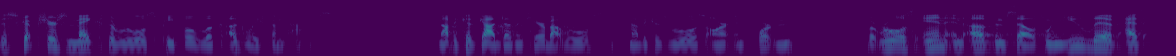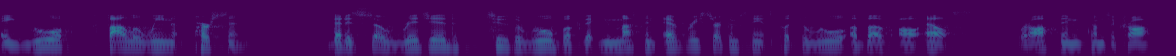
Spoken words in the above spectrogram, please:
The scriptures make the rules people look ugly sometimes. Not because God doesn't care about rules, not because rules aren't important, but rules in and of themselves. When you live as a rule following person that is so rigid to the rule book that you must, in every circumstance, put the rule above all else, what often comes across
